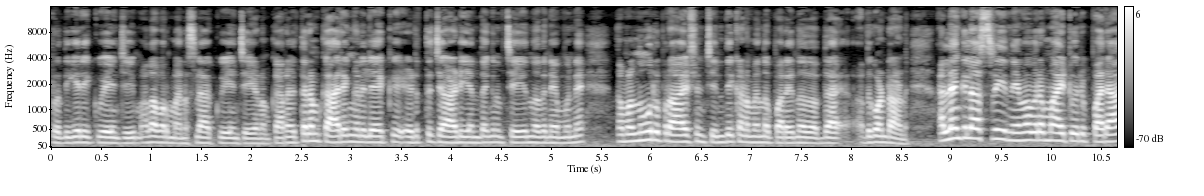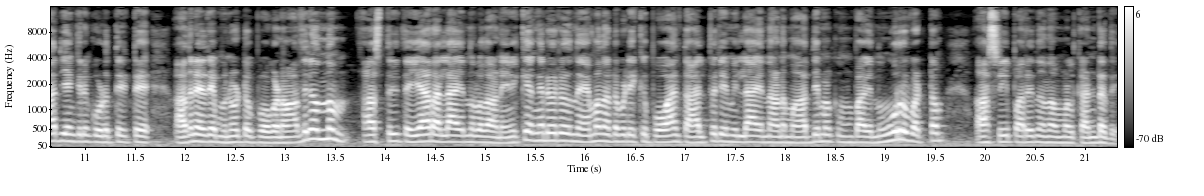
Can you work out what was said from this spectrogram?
പ്രതികരിക്കുകയും ചെയ്യും. അത് അവർ മനസ്സിലാക്കുകയും ചെയ്യണം. കാരണം ഇത്തരം കാര്യങ്ങളിലേക്ക് എടുത്തു ചാടി എന്തെങ്കിലും ചെയ്യുന്നതിനെ മുന്നേ നമ്മൾ നൂറ് പ്രാവശ്യം ചിന്തിക്കണമെന്ന് പറയുന്നത് അത് അതുകൊണ്ടാണ്. അല്ലെങ്കിൽ ആ സ്ത്രീ നിയമപരമായിട്ട് ഒരു പരാതിയെങ്കിലും കൊടുത്തിട്ട് അതിനെതിരെ മുന്നോട്ട് പോകണം. അതിനൊന്നും ആ സ്ത്രീ തയ്യാറല്ല എന്നുള്ളതാണ്. എനിക്ക് അങ്ങനെ ഒരു നിയമ നടപടിക്ക് പോകാൻ താല്പര്യമില്ല എന്നാണ് മാധ്യമങ്ങൾക്ക് മുമ്പായി നൂറ് വട്ടം ആ സ്ത്രീ പറയുന്നത് നമ്മൾ കണ്ടത്.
